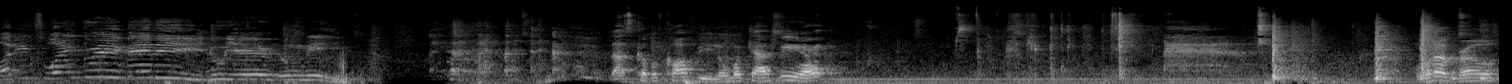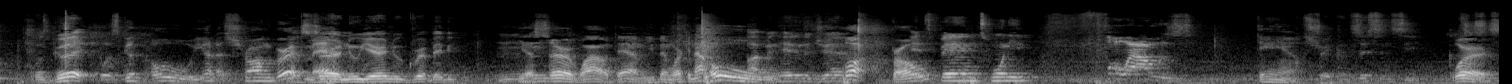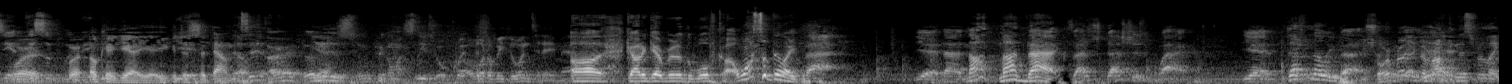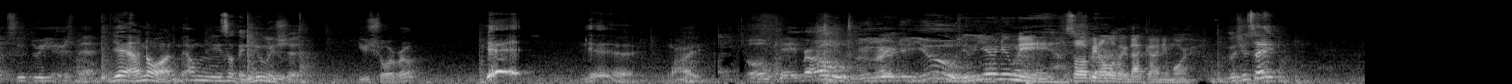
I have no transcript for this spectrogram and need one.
2023, baby! New year, new me. Last cup of coffee, no more caffeine, huh? What up, bro? Was good. What's good? Oh, you got a strong grip, Yes, man. sir. New year, new grip, baby. Yes, sir. Wow, damn, you've been working out. Oh, I've been hitting the gym. Fuck, bro. It's been 24 hours. damn. Straight consistency. Word, Consistency and word, discipline, word. baby. Okay, yeah, yeah. You can just sit down That's though. it. All right. Let Yeah. me just let me pick up my sleeves real quick. What are we doing today, man? Uh, gotta get rid of the wolf cut. I want something like that. Yeah, that. Not not that. 'cause that's that shit's whack. Yeah, definitely that. you sure, bro? You've been yeah. rocking this for like two, three years, man. Yeah, I know. I'm, I'm gonna need something new and shit. You sure, bro? Yeah. Yeah. Why? Okay, bro. New year, new you. New year, new me. So I hope you don't look like that guy anymore. What'd you say?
